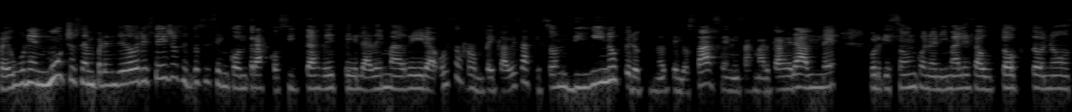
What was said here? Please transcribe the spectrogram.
reúnen muchos emprendedores ellos, entonces encontrás cositas de tela, de madera, o esos rompecabezas que son divinos, pero que no te los hacen esas marcas grandes, porque son con animales autóctonos.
